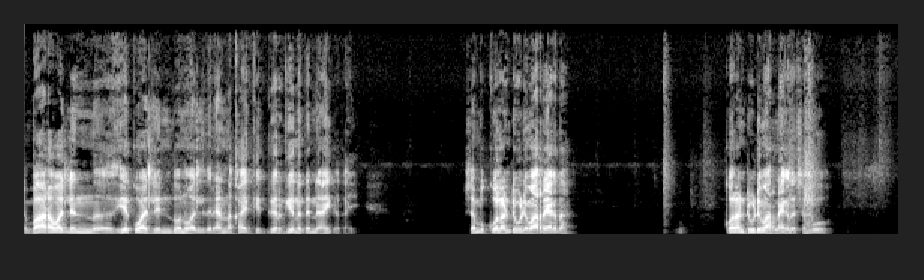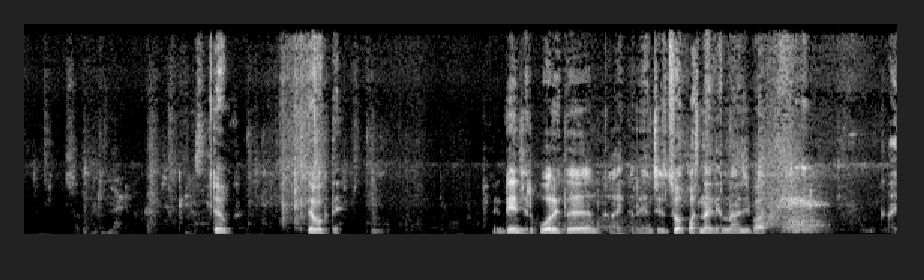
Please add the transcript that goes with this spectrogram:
बारा वाजले एक वाजले दोन वाजले तर यांना काय की घर घेणं त्यांनी आहे का काय शंभू कोलांटी उडी मार रे एकदा. कोलांटी उडी मार ना एकदा शंभू. ते बघ. ते बघते डेंजर पोर येतं काय कर यांचे झोपाच नाही त्यांना अजिबात. काय?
